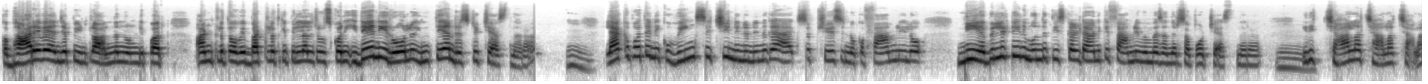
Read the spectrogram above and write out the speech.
ఒక భార్యవే అని చెప్పి ఇంట్లో అన్నం నుండి ప- అంట్లు తోమి బట్టలు ఉతికి పిల్లలు చూసుకొని ఇదే నీ రోలు ఇంతే అని రెస్ట్రిక్ట్ చేస్తున్నారా? ఉమ్, లేకపోతే నీకు వింగ్స్ ఇచ్చి నిన్ను నిన్నుగా యాక్సెప్ట్ చేసి ఒక ఫ్యామిలీలో నీ ఎబిలిటీని ముందుకు తీసుకెళ్ళడానికి ఫ్యామిలీ మెంబర్స్ అందరు సపోర్ట్ చేస్తున్నారా? ఇది చాలా చాలా చాలా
